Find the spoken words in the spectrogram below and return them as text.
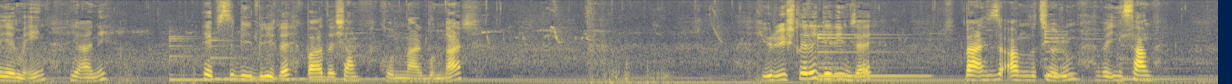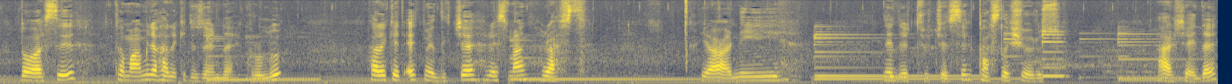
yemeyin. Yani hepsi birbiriyle bağdaşan konular bunlar. Yürüyüşlere gelince ben size anlatıyorum ve insan doğası tamamıyla hareket üzerine kurulu. Hareket etmedikçe resmen rast. Yani nedir Türkçesi? Paslaşıyoruz her şeyde.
